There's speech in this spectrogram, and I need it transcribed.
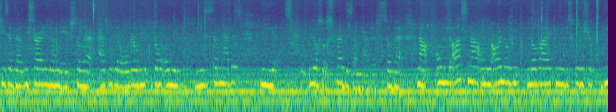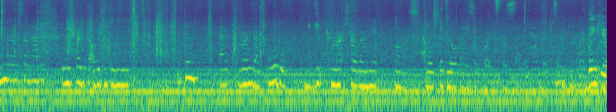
she said that we start at a young age so that as we get older we don't only use the seven habits we we also spread the seven habits so that not only us not only our Novi, Novi Community School District we learn the seven habits but we spread it to other people who didn't uh, learn that school but we can start learning it from us. Most of Novi supports the seven habits. Thank you.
